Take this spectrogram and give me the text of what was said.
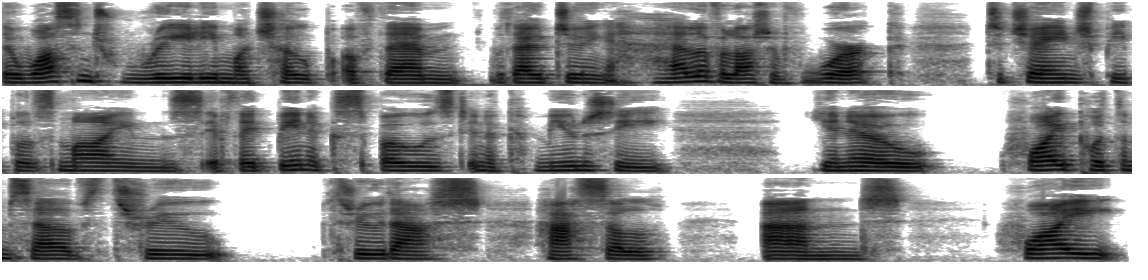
there wasn't really much hope of them without doing a hell of a lot of work to change people's minds, if they'd been exposed in a community, you know, why put themselves through, through that hassle and why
